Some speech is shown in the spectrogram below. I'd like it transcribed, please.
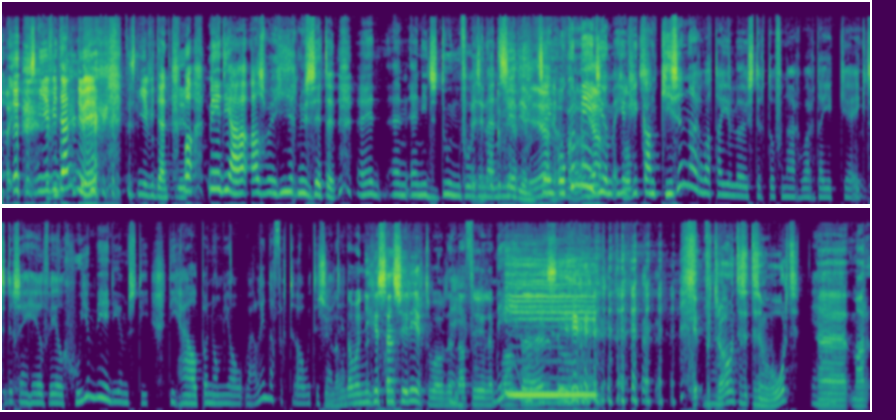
het is niet evident nu, hè. Het is niet evident. Maar media, als we hier nu zitten hè, en, en iets doen voor de mensen... Ook een medium. zijn ook een medium. je, je, kan kiezen naar wat dat je luistert of naar waar dat je kijkt. Er zijn heel veel goede mediums die, die helpen om jou wel in dat vertrouwen te zetten. Zolang dat we niet gecensureerd worden, natuurlijk. Nee. Want, uh, vertrouwen, het is, het is een woord... Uh, maar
